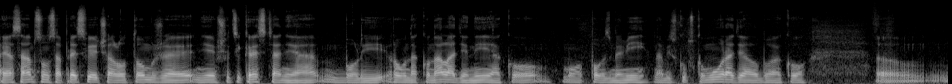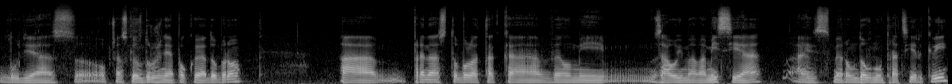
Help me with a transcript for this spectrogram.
A ja sám som sa presviečal o tom, že nie všetci kresťania boli rovnako naladení, ako povedzme my na biskupskom úrade, alebo ako e, ľudia z občanského združenia Pokoja dobro. A pre nás to bola taká veľmi zaujímavá misia aj smerom dovnútra církvy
